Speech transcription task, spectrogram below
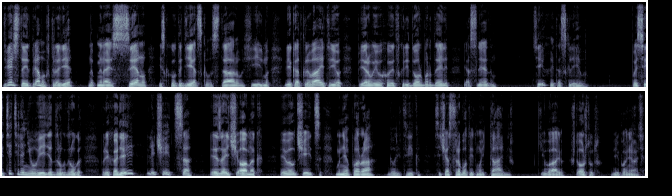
Дверь стоит прямо в траве, напоминая сцену из какого-то детского старого фильма. Вика открывает ее, первый выходит в коридор борделя, я следом. Тихо и тоскливо. Посетители не увидят друг друга. Приходи лечиться, и зайчонок, и волчица. Мне пора, — говорит Вика. Сейчас сработает мой таймер. Киваю. Что ж тут не понять?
